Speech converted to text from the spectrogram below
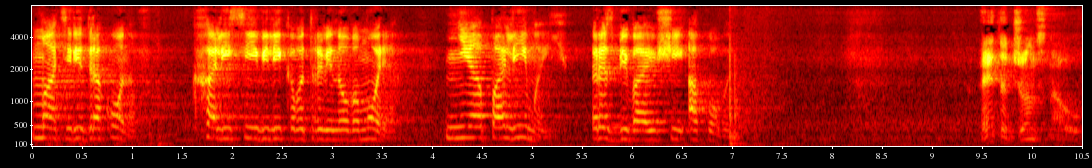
матери драконов, Кхалисии Великого Травяного моря, неопалимой, разбивающий оковы. Это Джон Сноу,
